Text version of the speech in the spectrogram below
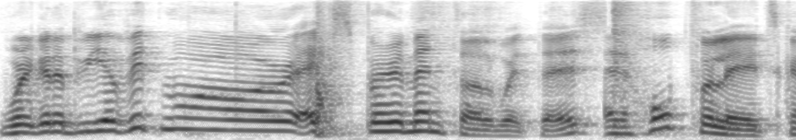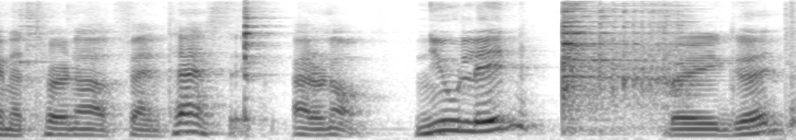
we're gonna be a bit more experimental with this. And hopefully it's gonna turn out fantastic. I don't know. New lid. Very good.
